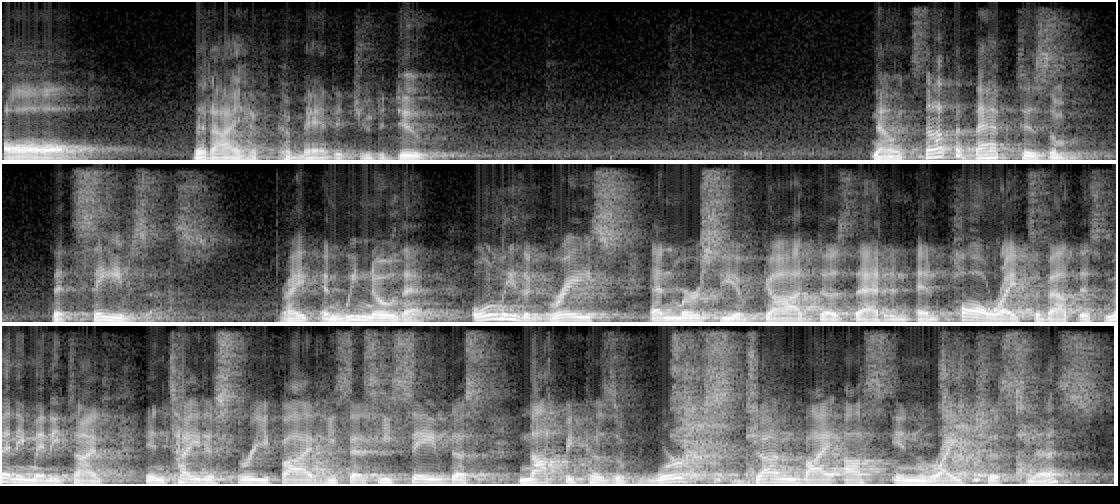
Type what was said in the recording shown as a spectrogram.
all that I have commanded you to do. Now, it's not the baptism that saves us, right? And we know that. Only the grace and mercy of God does that. And, and, Paul writes about this many, many times. In Titus 3 5, he says, He saved us not because of works done by us in righteousness,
